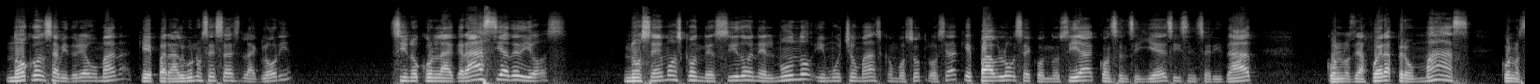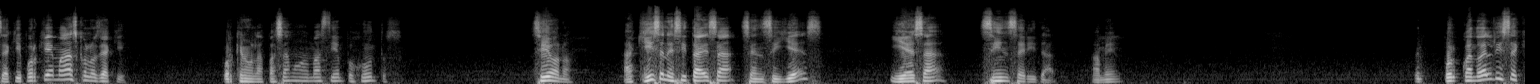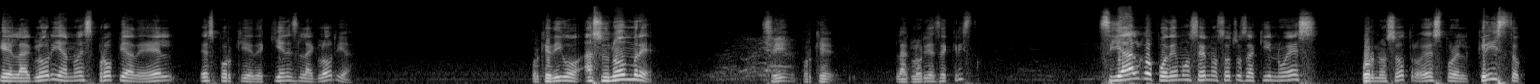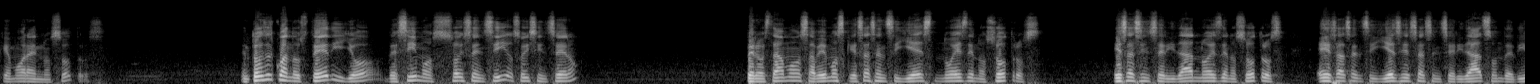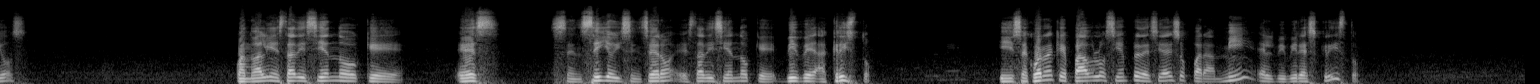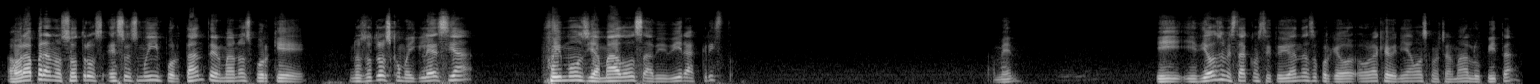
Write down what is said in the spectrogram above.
no con sabiduría humana, que para algunos esa es la gloria, sino con la gracia de Dios, nos hemos conducido en el mundo y mucho más con vosotros. O sea que Pablo se conocía con sencillez y sinceridad con los de afuera, pero más con los de aquí. ¿Por qué más con los de aquí? Porque nos la pasamos más tiempo juntos. ¿Sí o no? Aquí se necesita esa sencillez y esa sinceridad. Amén. Por, cuando Él dice que la gloria no es propia de Él, es porque de quién es la gloria. Porque digo, a su nombre. Sí, porque la gloria es de Cristo. Si algo podemos ser nosotros aquí, no es por nosotros, es por el Cristo que mora en nosotros. Entonces cuando usted y yo decimos, soy sencillo, soy sincero, pero estamos, sabemos que esa sencillez no es de nosotros, esa sinceridad no es de nosotros, esa sencillez y esa sinceridad son de Dios. Cuando alguien está diciendo que es sencillo y sincero, está diciendo que vive a Cristo. Y se acuerdan que Pablo siempre decía eso, para mí el vivir es Cristo. Ahora para nosotros eso es muy importante, hermanos, porque nosotros como iglesia fuimos llamados a vivir a Cristo. Amén. Y, Dios me está constituyendo eso porque ahora que veníamos con nuestra hermana Lupita,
